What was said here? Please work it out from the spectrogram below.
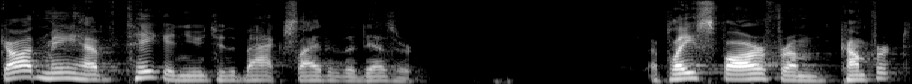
God may have taken you to the backside of the desert. A place far from comfort,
